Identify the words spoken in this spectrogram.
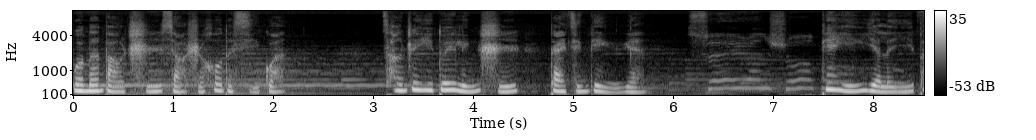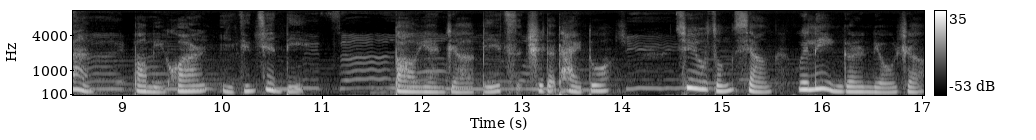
我们保持小时候的习惯，藏着一堆零食带进电影院。电影演了一半，爆米花已经见底，抱怨着彼此吃的太多，却又总想为另一个人留着，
